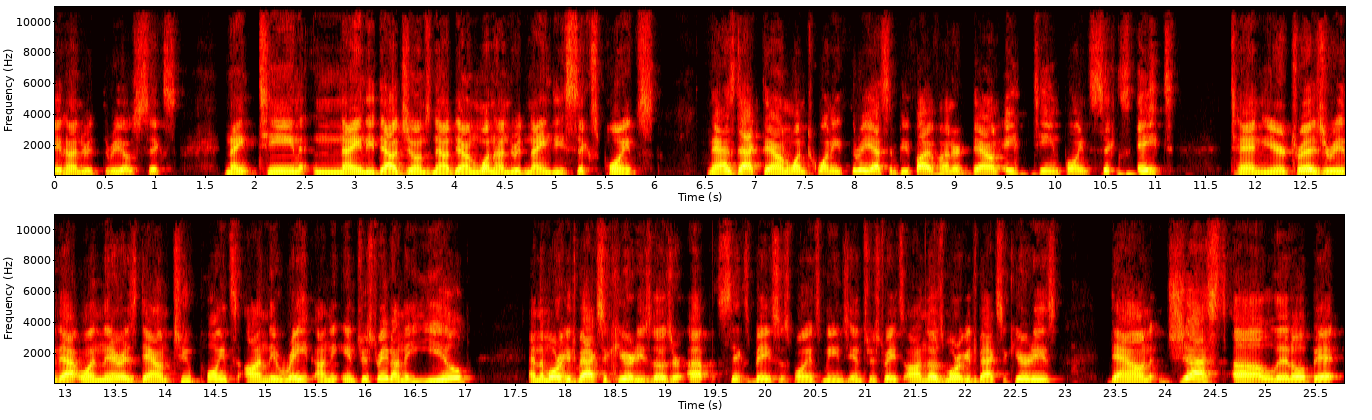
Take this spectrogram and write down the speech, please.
800 306 1990. Dow Jones now down 196 points. Nasdaq down 123, S&P 500 down 18.68. 10-year treasury, that one there is down 2 points on the rate on the interest rate on the yield. And the mortgage backed securities, those are up 6 basis points means interest rates on those mortgage backed securities down just a little bit.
